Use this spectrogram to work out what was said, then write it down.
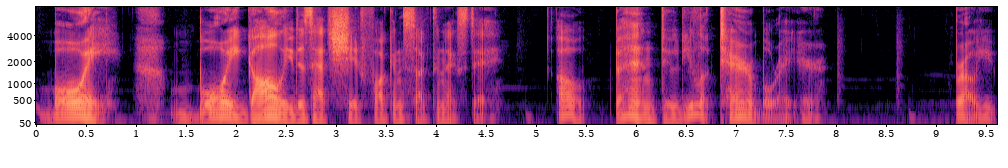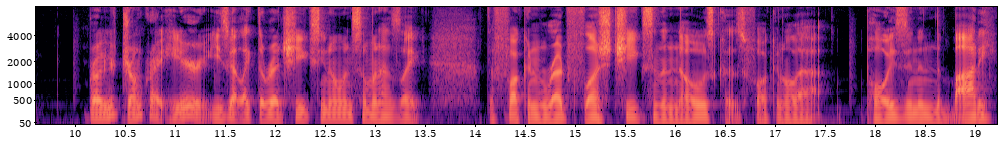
boy, boy, golly, does that shit fucking suck the next day. Oh, Ben, dude, you look terrible right here. Bro, you bro, you're drunk right here. He's got like the red cheeks, you know, when someone has like the fucking red flush cheeks in the nose cuz fucking all that poison in the body.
